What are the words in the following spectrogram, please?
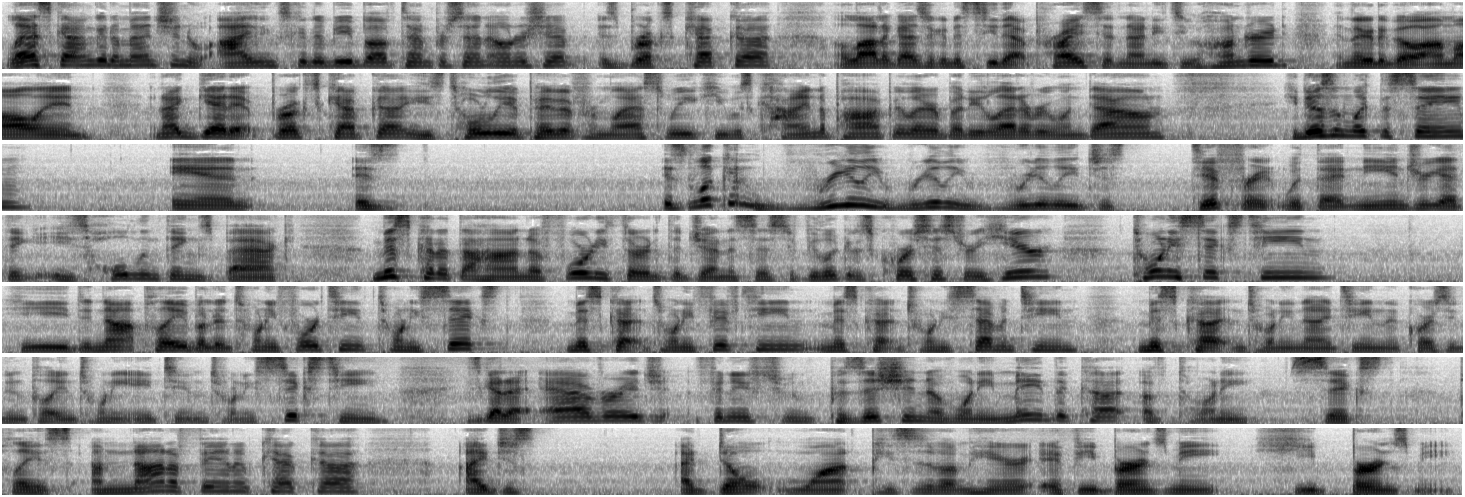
Last guy I'm going to mention who I think is going to be above 10% ownership is Brooks Koepka. A lot of guys are going to see that price at 9200 and they're going to go, I'm all in. And I get it. Brooks Koepka, he's totally a pivot from last week. He was kind of popular, but he let everyone down. He doesn't look the same and is is looking really really really just different with that knee injury. I think he's holding things back. Miscut at the Honda, 43rd at the Genesis. If you look at his course history here, 2016, he did not play, but in 2014, 26th, miscut in 2015, miscut in 2017, miscut in 2019. And of course, he didn't play in 2018 and 2016. He's got an average finishing position of when he made the cut of 26th place. I'm not a fan of Koepka. I just I don't want pieces of him here. If he burns me, he burns me.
